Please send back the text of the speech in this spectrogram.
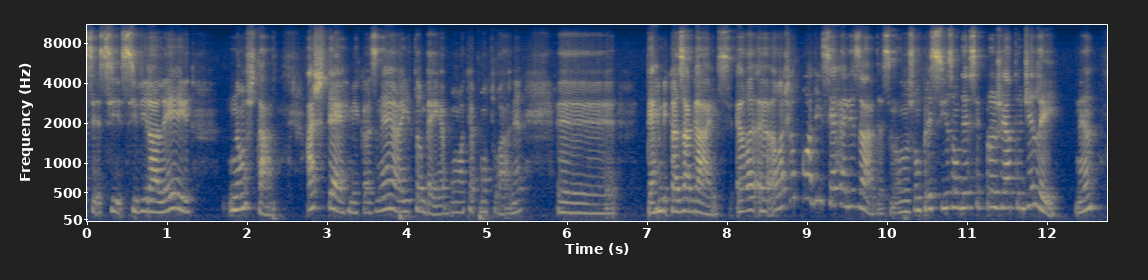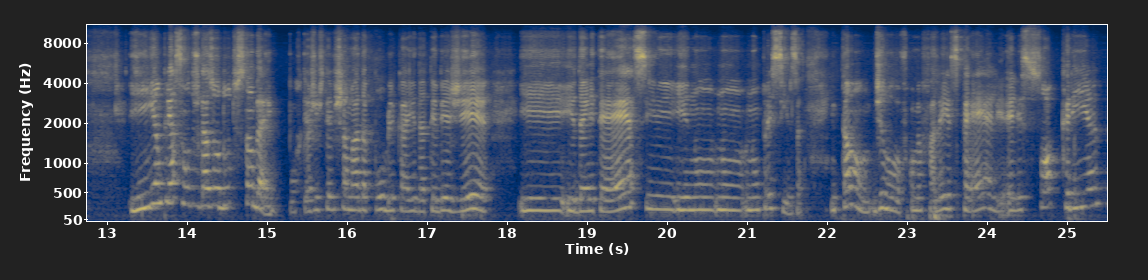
Se, se, se virar lei, não está. As térmicas, né, aí também é bom até pontuar, né, é, térmicas a gás, ela, elas já podem ser realizadas, elas não precisam desse projeto de lei, né, e ampliação dos gasodutos também, porque a gente teve chamada pública aí da TBG e, e da NTS e, e não, não, não precisa. Então, de novo, como eu falei, esse PL, ele só cria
